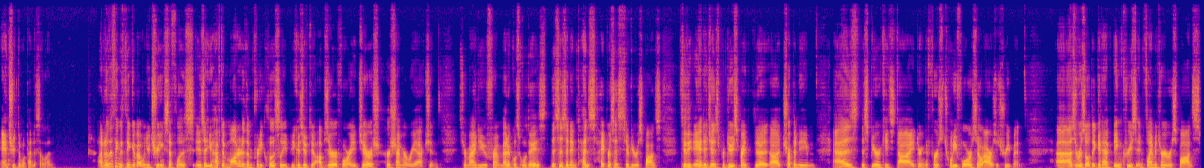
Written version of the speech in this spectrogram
and treat them with penicillin. Another thing to think about when you're treating syphilis is that you have to monitor them pretty closely because you have to observe for a Jarisch-Herxheimer reaction. To remind you from medical school days, this is an intense hypersensitivity response to the antigens produced by the uh, treponeme as the spirochetes die during the first 24 or so hours of treatment. Uh, as a result, they can have increased inflammatory response,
